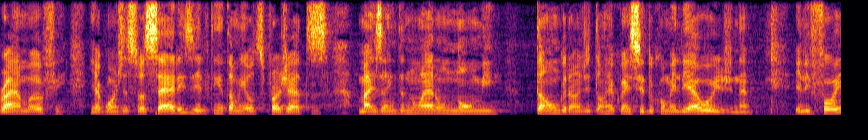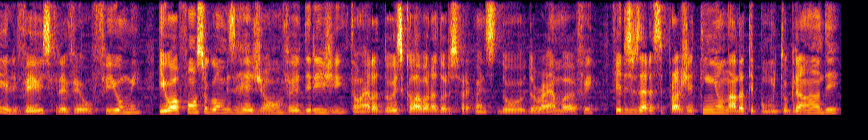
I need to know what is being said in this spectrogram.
Ryan Murphy em algumas de suas séries, e ele tinha também outros projetos, mas ainda não era um nome tão grande e tão reconhecido como ele é hoje, né? Ele foi, ele veio escrever o filme e o Alfonso Gomes Região veio dirigir. Então eram dois colaboradores frequentes do, do Ryan Murphy. Eles fizeram esse projetinho, nada tipo muito grande.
